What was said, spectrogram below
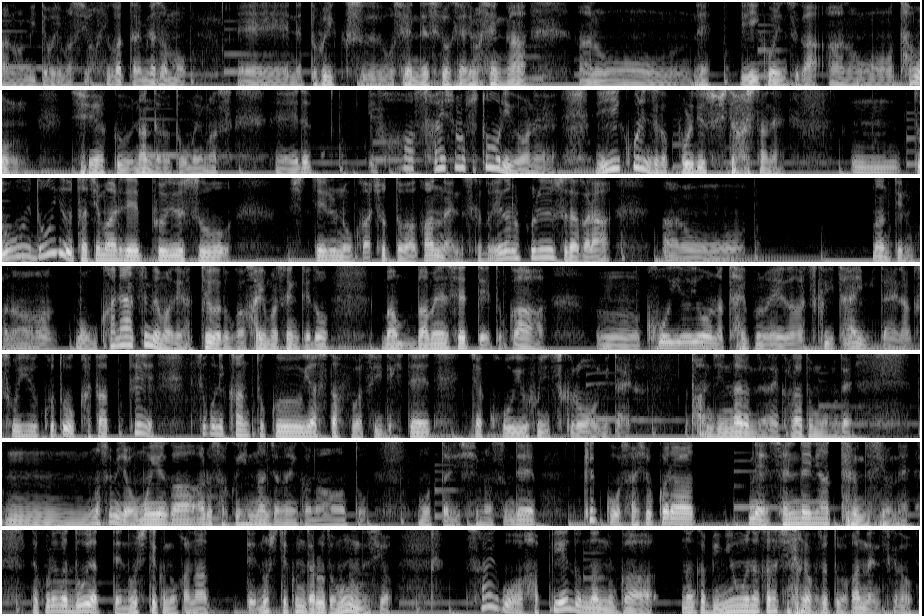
あの見ておりますよ。よかったら皆さんもえ、ネットフリックスを宣伝するわけじゃありませんが、あのー、ね、リリー・コリンズが、あのー、多分主役なんだろうと思います。えー、で、最初のストーリーはね、リリー・コリンズがプロデュースしてましたね。うんどうどういう立ち回りでプロデュースをしてるのかちょっと分かんないんですけど映画のプロデュースだからあの何て言うのかなもうお金集めまでやってるかどうか分かりませんけど場面設定とかうん、こういうようなタイプの映画が作りたいみたいなそういうことを語ってそこに監督やスタッフがついてきてじゃあこういうふうに作ろうみたいな感じになるんじゃないかなと思うのでうん、まあ、そういう意味では思い入れがある作品なんじゃないかなと思ったりします。で結構最初からね洗礼に合ってるんですよね。でこれがどうやってのしていくのかなってのしていくんだろうと思うんですよ。最後はハッピーエンドになるのかなんか微妙な形なのかちょっとわかんないんですけど、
